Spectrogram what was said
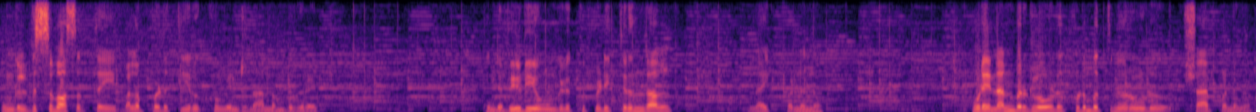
உங்கள் விசுவாசத்தை பலப்படுத்தி இருக்கும் என்று நான் நம்புகிறேன். இந்த வீடியோ உங்களுக்கு பிடித்திருந்தால் லைக் பண்ணுங்கள் உங்களுடைய நண்பர்களோடு குடும்பத்தினரோடு ஷேர் பண்ணுங்கள்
